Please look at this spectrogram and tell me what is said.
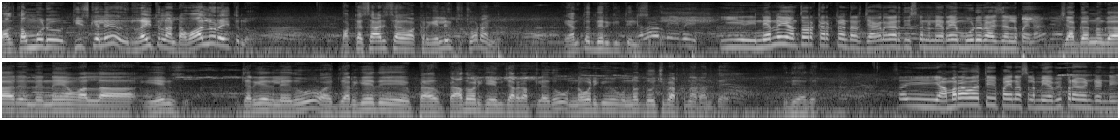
వాళ్ళ తమ్ముడు తీసుకెళ్ళి రైతులు అంట వాళ్ళు రైతులు. ఒక్కసారి అక్కడికి వెళ్ళి చూడండి ఎంత తిరిగి తెలుసు. ఈ నిర్ణయం ఎంతవరకు కరెక్ట్ అంటారు? జగన్ గారు తీసుకున్న నిర్ణయం మూడు రాజధానుల పైన? జగన్ గారి నిర్ణయం వల్ల ఏం జరిగేది లేదు. జరిగేది పేదవాడికి ఏం జరగట్లేదు. ఉన్నవాడికి ఉన్నది దోచి పెడుతున్నారు అంతే. ఇది అదే. సో ఈ అమరావతి పైన అసలు మీ అభిప్రాయం ఏంటండి?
